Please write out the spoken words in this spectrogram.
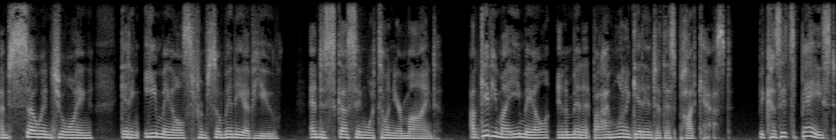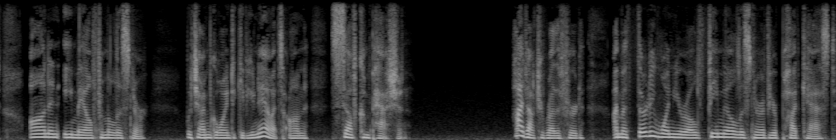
I'm so enjoying getting emails from so many of you and discussing what's on your mind. I'll give you my email in a minute, but I want to get into this podcast because it's based on an email from a listener, which I'm going to give you now. It's on self compassion. Hi, Dr. Rutherford. I'm a 31 year old female listener of your podcast,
